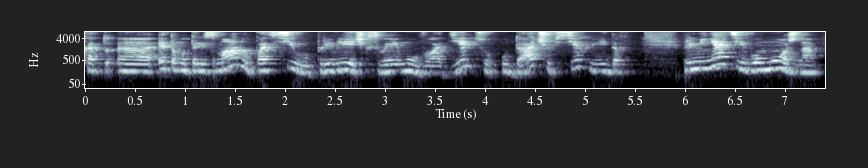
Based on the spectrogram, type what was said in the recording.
Э, этому талисману под силу привлечь к своему владельцу удачу всех видов. Применять его можно,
